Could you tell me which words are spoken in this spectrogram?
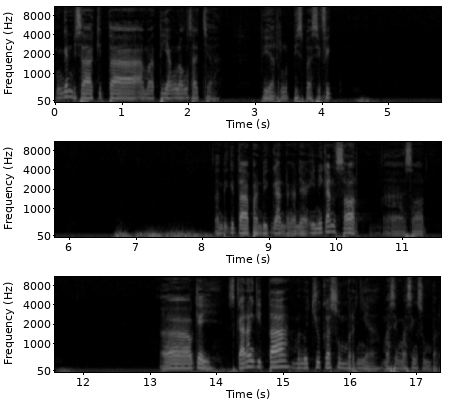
Mungkin bisa kita amati yang long saja biar lebih spesifik. Nanti kita bandingkan dengan yang ini kan short. Nah short. Uh, oke okay. sekarang kita menuju ke sumbernya masing-masing sumber.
